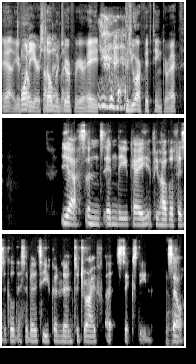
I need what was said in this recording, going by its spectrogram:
yeah, you're 20 so, or something. So mature but... for your age. Because you are 15, correct? Yes, and in the UK, if you have a physical disability, you can learn to drive at 16. So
